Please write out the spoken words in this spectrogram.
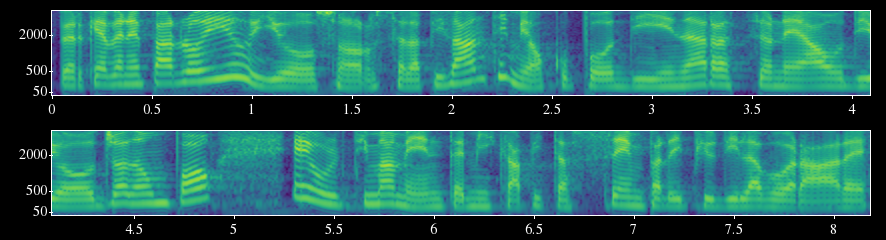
Perché ve ne parlo io? Io sono Rossella Pivanti, mi occupo di narrazione audio già da un po' e ultimamente mi capita sempre di più di lavorare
